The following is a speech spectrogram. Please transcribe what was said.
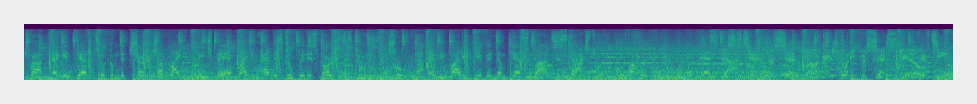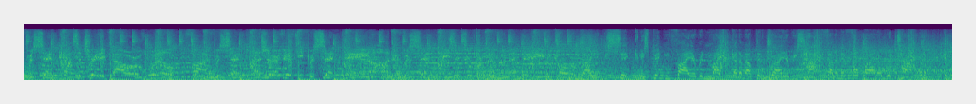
Dropped Megadeth, took him to church. I like Bleach, man. Why you had the stupidest verse. This dude is the truth. Now everybody giving them guest spots and stocks through the roof. I heard you moving with that This is 10% luck, 20% skill, 15% concentrated power of will, 5% pleasure, 50% pain, 100% sick and he's spitting fire and Mike got him out the dryer, he's hot. Found him in Fort Minor with top with a fucking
